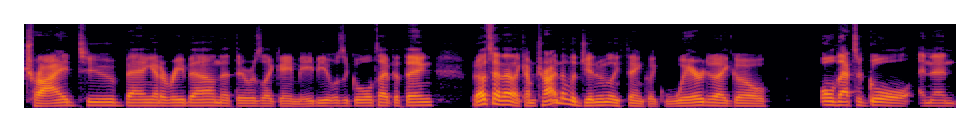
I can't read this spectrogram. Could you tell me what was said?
tried to bang at a rebound that there was like a maybe it was a goal type of thing. But outside that, like I'm trying to legitimately think like where did I go? Oh, that's a goal, and then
